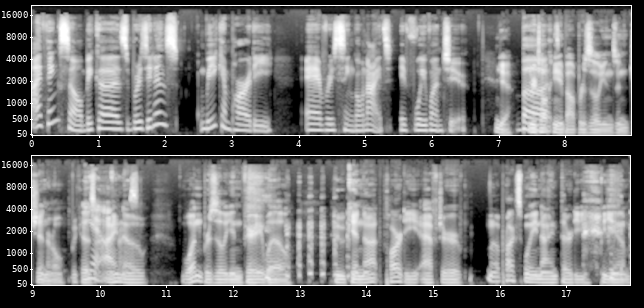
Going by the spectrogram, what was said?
I think so because Brazilians we can party every single night if we want to. Yeah. But- You're talking about Brazilians in general because Yeah, I know one Brazilian very well who cannot party after approximately 9:30 p.m.,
